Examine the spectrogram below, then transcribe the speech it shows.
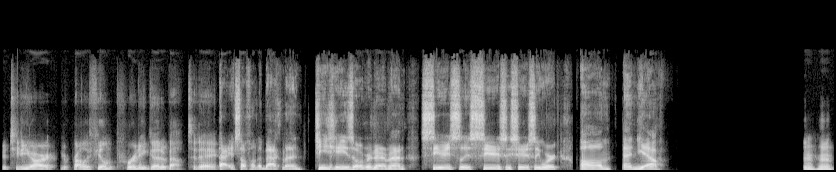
Your TDR, you're probably feeling pretty good about today. Pat yourself on the back, man. GG's over there, man. Seriously, seriously, seriously work. Um, and yeah, Mm-hmm.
